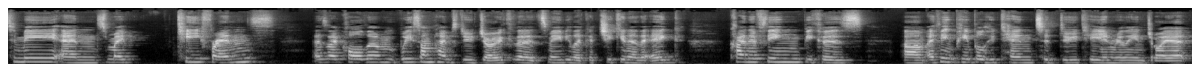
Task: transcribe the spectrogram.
to me and my tea friends, as I call them. We sometimes do joke that it's maybe like a chicken or the egg kind of thing because um, I think people who tend to do tea and really enjoy it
